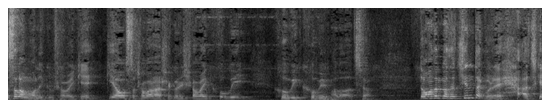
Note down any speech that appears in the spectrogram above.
আসসালামু আলাইকুম সবাইকে। কি অবস্থা সবার? আশা করি সবাই খুবই খুবই খুবই ভালো আছো। তোমাদের কথা চিন্তা করে আজকে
